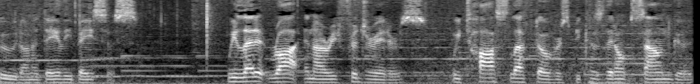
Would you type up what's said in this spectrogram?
food on a daily basis. We let it rot in our refrigerators. We toss leftovers because they don't sound good.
